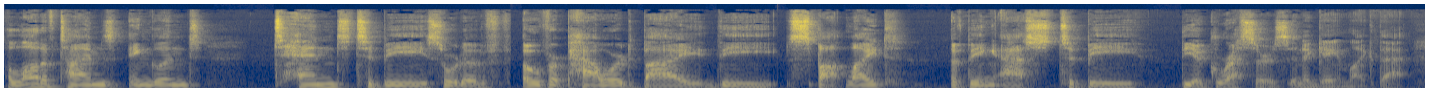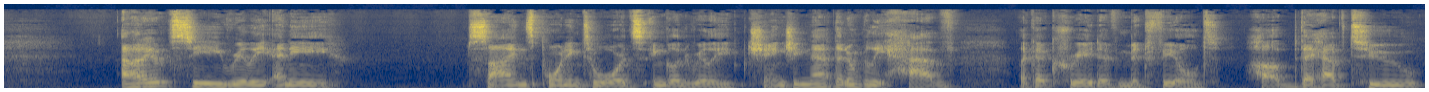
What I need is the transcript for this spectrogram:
a lot of times England tend to be sort of overpowered by the spotlight of being asked to be the aggressors in a game like that. And I don't see really any signs pointing towards England really changing that. They don't really have like a creative midfield hub. They have two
